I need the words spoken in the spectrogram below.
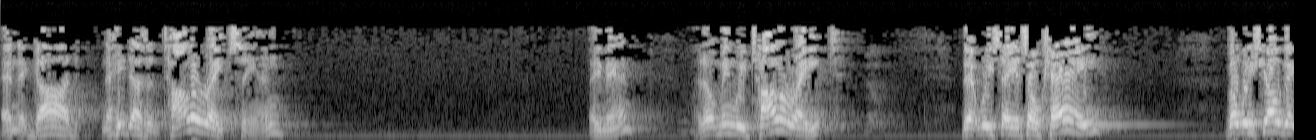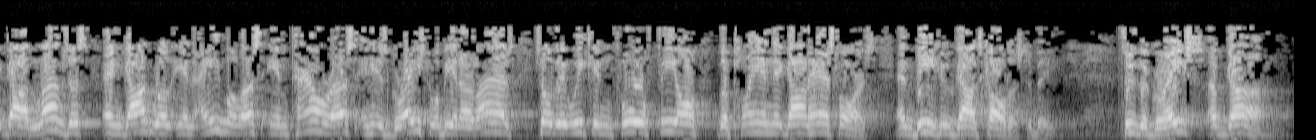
And that God, now He doesn't tolerate sin. Amen? I don't mean we tolerate that we say it's okay. But we show that God loves us and God will enable us, empower us, and His grace will be in our lives so that we can fulfill the plan that God has for us and be who God's called us to be. Amen. Through the grace of God.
